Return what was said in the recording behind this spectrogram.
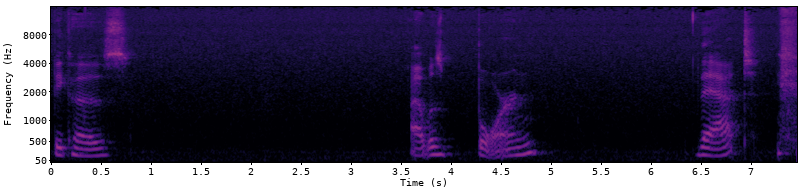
because i was born that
